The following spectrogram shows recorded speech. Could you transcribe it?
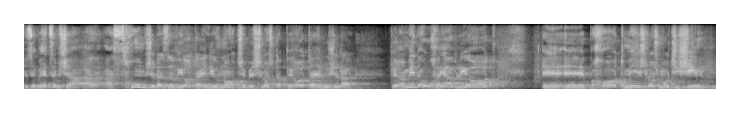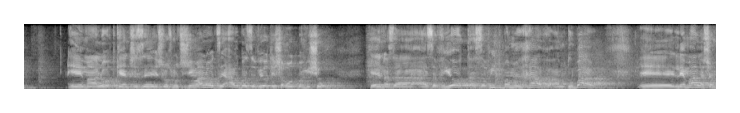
זה בעצם שהסכום של הזוויות העליונות שבשלושת הפאות האלו של הפירמידה הוא חייב להיות פחות מ-360 מעלות, כן, שזה 360 מעלות זה ארבע זוויות ישרות במישור כן, אז הזוויות, הזווית במרחב המדובר אה, למעלה שם,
